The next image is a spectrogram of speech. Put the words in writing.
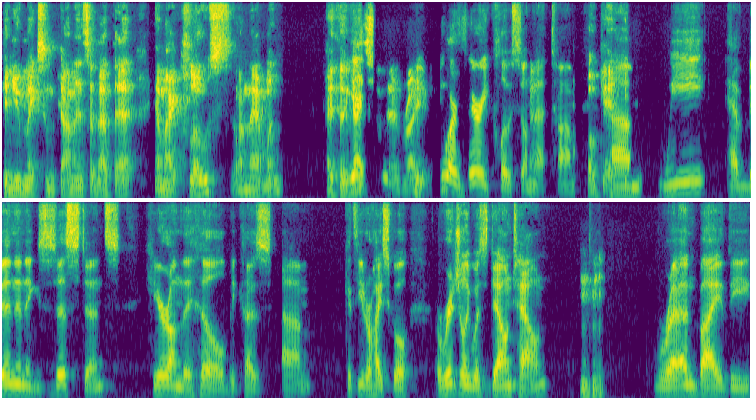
Can you make some comments about that? Am I close on that one? I think yes, I that right. You are very close on that, Tom. Okay. Um, we have been in existence here on the hill because um, Cathedral High School originally was downtown. Mm-hmm run by the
